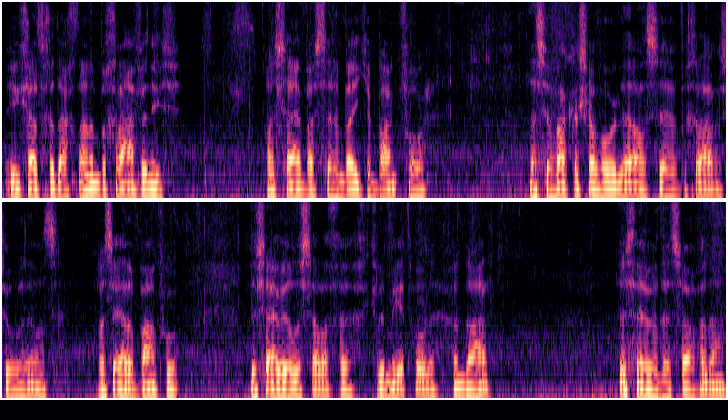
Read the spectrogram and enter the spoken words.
Ik had gedacht aan een begrafenis. Maar zij was er een beetje bang voor. Dat ze wakker zou worden als ze begraven zou worden. Daar was ze heel bang voor. Dus zij wilde zelf uh, gecremeerd worden. Vandaar. Dus hebben we dat zo gedaan.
